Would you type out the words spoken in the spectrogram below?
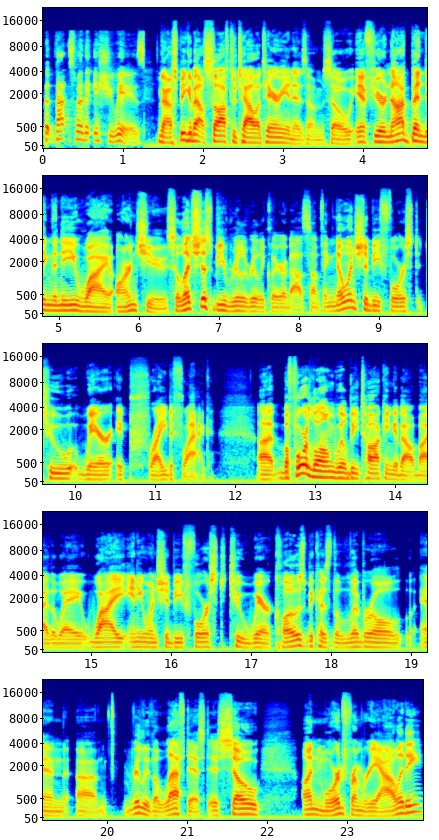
but that's where the issue is. Now, speak about soft totalitarianism. So, if you're not bending the knee, why aren't you? So, let's just be really, really clear about something. No one should be forced to wear a pride flag. Uh, before long, we'll be talking about, by the way, why anyone should be forced to wear clothes because the liberal and um, really the leftist is so unmoored from reality.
